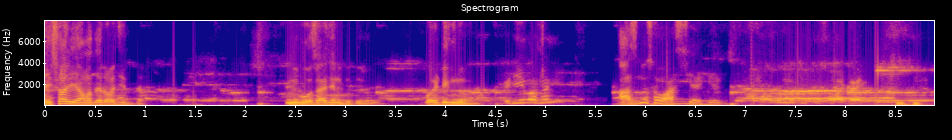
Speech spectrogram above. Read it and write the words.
এই সরি আমাদের অজিত দা। উনি বসে আছেন ভিতরে। ওয়েটিং রুমে আসবে সব আসছি আর কি।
